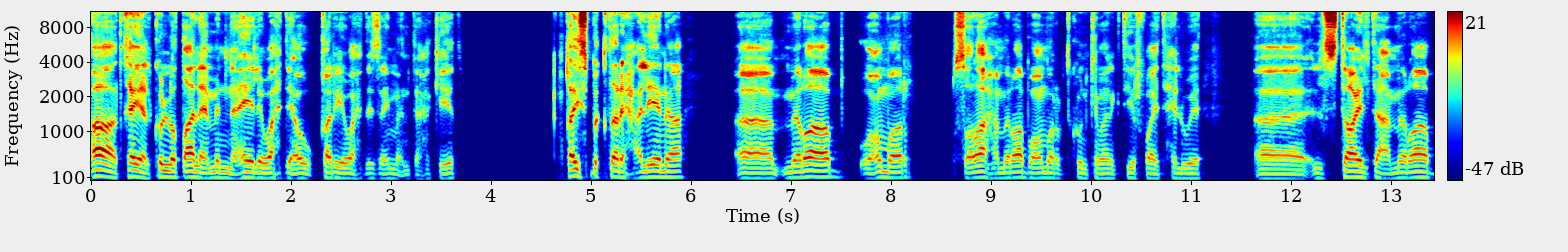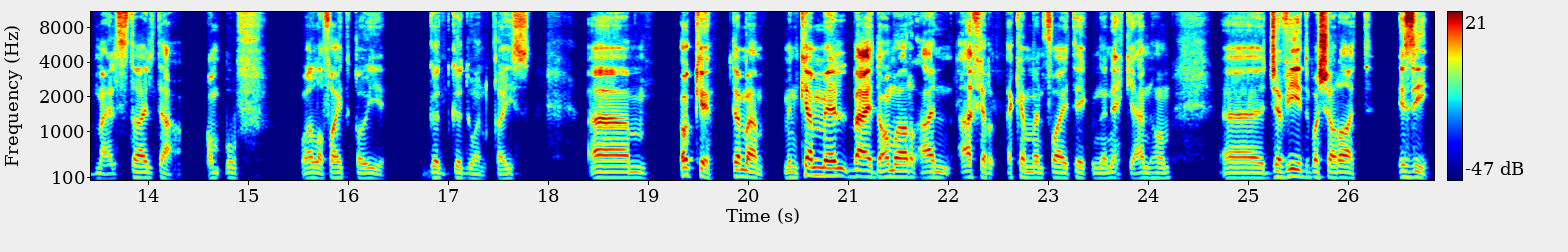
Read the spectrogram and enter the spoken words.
آه تخيل كله طالع من عيلة واحدة أو قرية واحدة زي ما أنت حكيت. قيس بيقترح علينا آه مراب وعمر. صراحة مراب وعمر بتكون كمان كتير fight حلوة. آه ال style تاع مراب مع ال style تاع أوف والله fight قوية. good good one قيس. أم okay تمام. بنكمل بعد عمر عن آخر كم من fight هيك بدنا نحكي عنهم. أه جافيد بشارات ايزي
